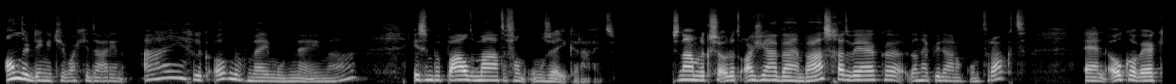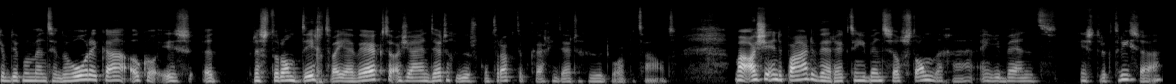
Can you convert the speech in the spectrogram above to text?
ander dingetje wat je daarin eigenlijk ook nog mee moet nemen, is een bepaalde mate van onzekerheid. Het is namelijk zo dat als jij bij een baas gaat werken, dan heb je daar een contract. En ook al werk je op dit moment in de horeca, ook al is het restaurant dicht waar jij werkte. Als jij een 30 uur contract hebt, krijg je 30 uur doorbetaald. Maar als je in de paarden werkt en je bent zelfstandige en je bent instructrice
